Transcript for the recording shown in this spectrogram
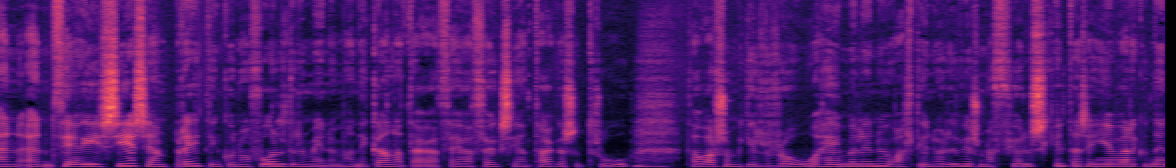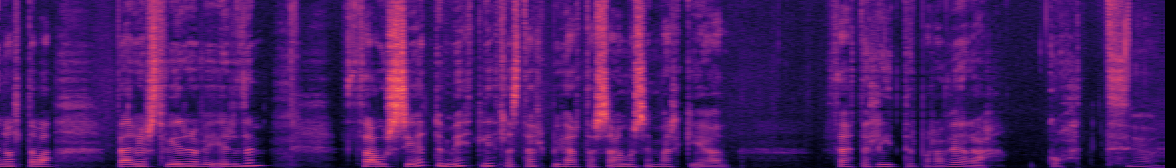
En, en þegar ég sé séðan breytingun á fóldurum mínum hann í ganadaga þegar þau séðan taka svo trú mm -hmm. þá var svo mikil ró á heimilinu og allt í nörðu við svona fjölskylda sem ég var einhvern veginn alltaf að berjast fyrir að við yrðum. Þá setu mitt litla stelpu hjarta sama sem merki að þetta hlýtur bara að vera gott. Yeah.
